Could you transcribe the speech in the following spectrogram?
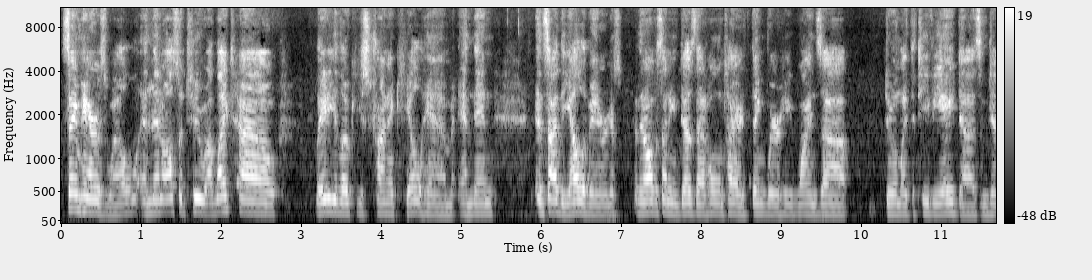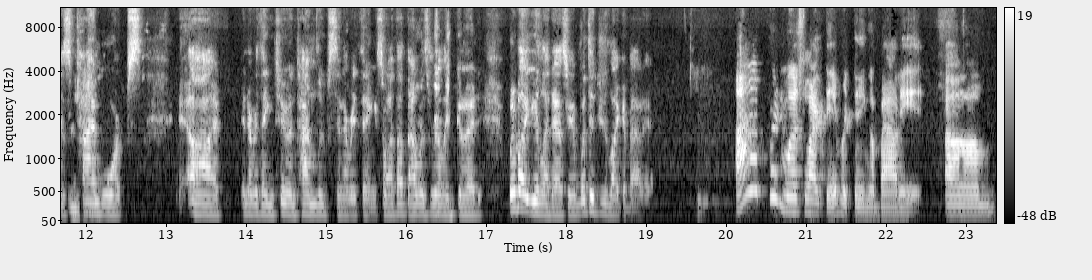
Same here as well. And then also too, I liked how Lady Loki's trying to kill him, and then inside the elevator, and then all of a sudden he does that whole entire thing where he winds up doing like the TVA does and just Mhm. time warps, uh, and everything too, and time loops and everything. So I thought that was really good. What about you, Ladessia? What did you like about it? I pretty much liked everything about it. Um,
